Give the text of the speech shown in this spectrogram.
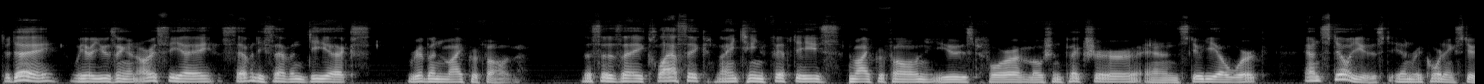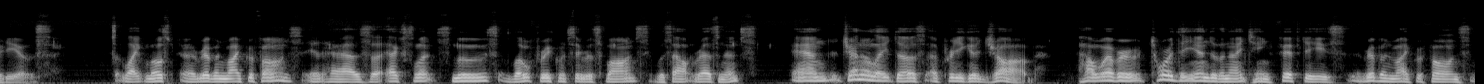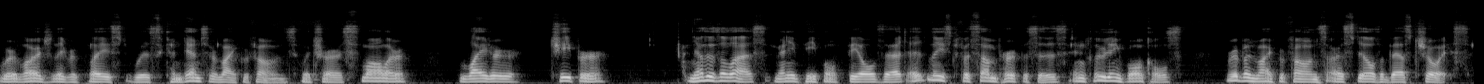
Today, we are using an RCA 77DX ribbon microphone. This is a classic 1950s microphone used for motion picture and studio work and still used in recording studios. Like most uh, ribbon microphones, it has uh, excellent, smooth, low frequency response without resonance and generally does a pretty good job. However, toward the end of the 1950s, ribbon microphones were largely replaced with condenser microphones, which are smaller, lighter, cheaper. Nevertheless, many people feel that, at least for some purposes, including vocals, ribbon microphones are still the best choice.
